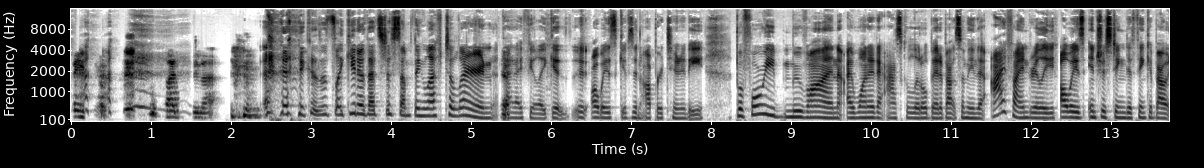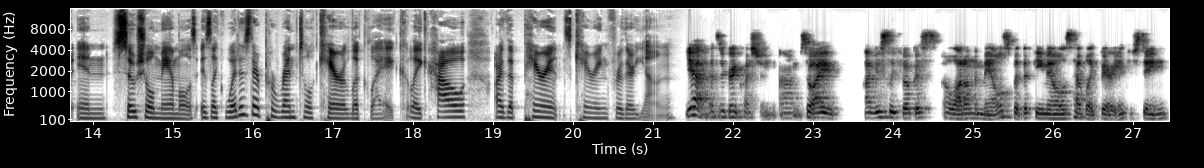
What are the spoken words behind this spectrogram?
Thank you. Glad to do that. Because it's like, you know, that's just something left to learn yeah. that I feel like it, it always gives an opportunity. Before we move on, I wanted to ask a little bit about something that I find really always interesting to think about in social mammals is like, what does their parental care look like? Like, how are the parents caring for their young? Yeah, that's a great question. Um, so I obviously focus a lot on the males, but the females have like very interesting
